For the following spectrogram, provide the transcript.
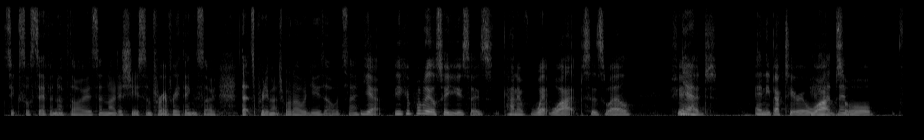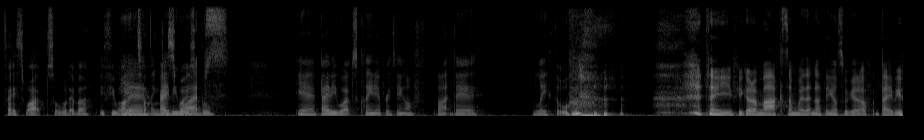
six or seven of those, and I just use them for everything. So that's pretty much what I would use. I would say. Yeah. You could probably also use those kind of wet wipes as well, if you Yeah. had any bacterial You wipes or face wipes or whatever. If you wanted something baby disposable. wipes. Yeah, baby wipes clean everything off. Like they're lethal. If you've got a mark somewhere that nothing else will get off, a baby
